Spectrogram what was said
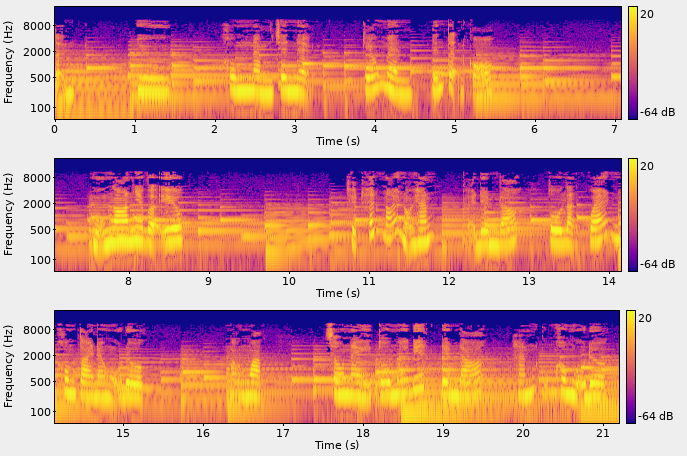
tỉnh, như không nằm trên nệm, kéo mền đến tận cổ. Ngủ ngon nha vợ yêu. Thiệt hết nói nổi hắn, cả đêm đó tôi lạnh quá nên không tài nào ngủ được. Ngọ ngoặt, sau này tôi mới biết đêm đó hắn cũng không ngủ được.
